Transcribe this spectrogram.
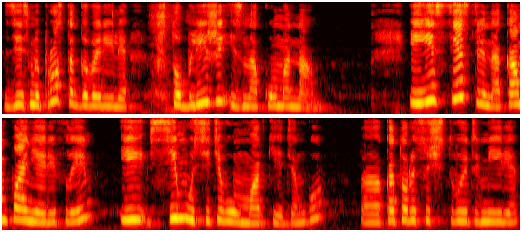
Здесь мы просто говорили, что ближе и знакомо нам. И, естественно, компания Reflame и всему сетевому маркетингу, э, который существует в мире,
